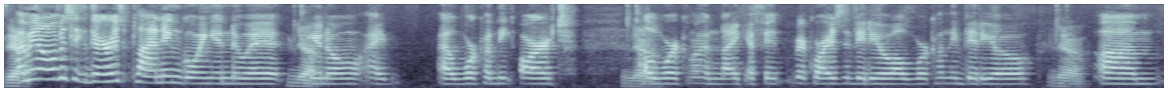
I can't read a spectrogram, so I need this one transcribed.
Yeah. I mean, obviously there is planning going into it. Yeah. You know, I I'll work on the art. Yeah. I'll work on like if it requires a video, I'll work on the video. yeah, Um,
